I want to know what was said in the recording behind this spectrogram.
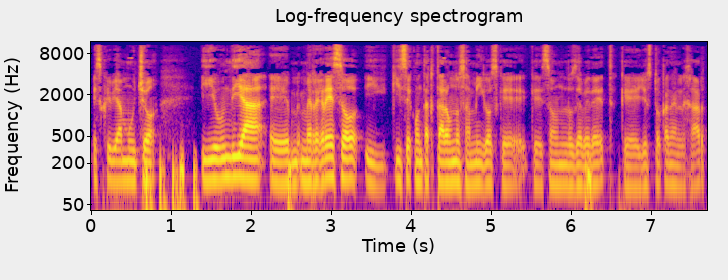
escribía mucho y un día eh, me regreso y quise contactar a unos amigos que, que son los de Vedette, que ellos tocan en el Heart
